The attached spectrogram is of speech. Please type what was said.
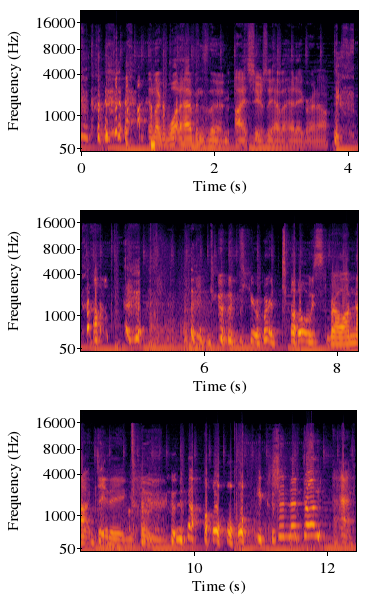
and like, what happens then? I seriously have a headache right now. Dude, you were toast, bro. I'm not kidding. no, you shouldn't have done that.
